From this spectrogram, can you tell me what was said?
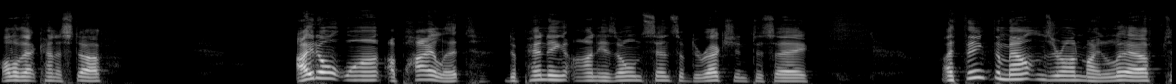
all of that kind of stuff, I don't want a pilot depending on his own sense of direction to say, I think the mountains are on my left,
